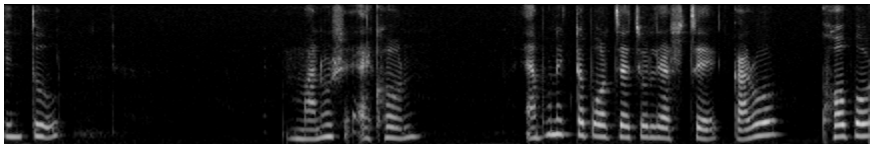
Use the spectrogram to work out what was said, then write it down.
কিন্তু মানুষ এখন এমন একটা পর্যায়ে চলে আসছে, কারও খবর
